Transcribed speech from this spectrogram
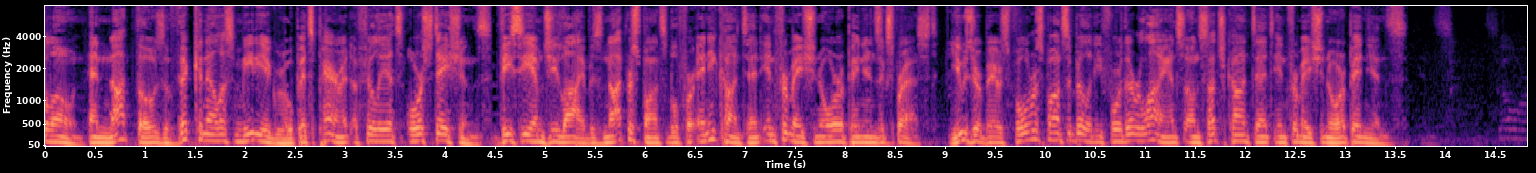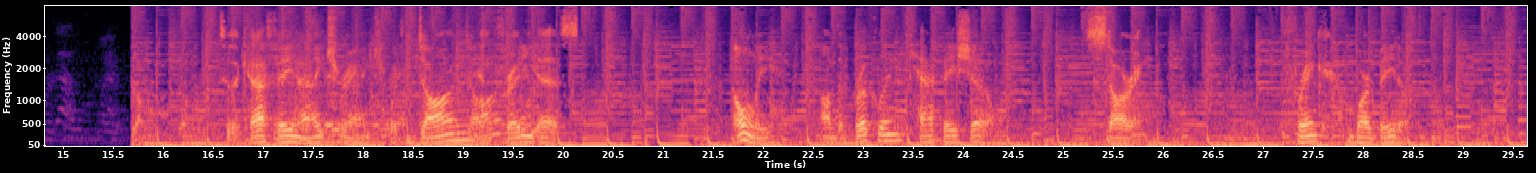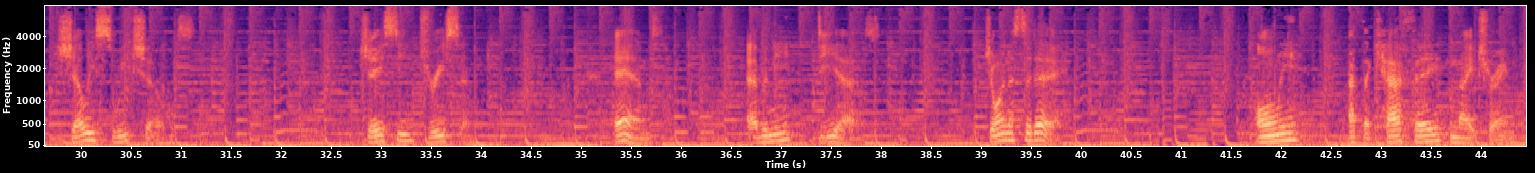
alone, and not those of Vic Canellis Media Group, its parent, affiliates, or stations. VCMG Live is not responsible for any content, information, or opinions expressed. User bears full responsibility for their reliance on such content, information, or opinions. to the Cafe Night Train with Dawn and Freddie S. Only on the Brooklyn Cafe Show. Starring Frank Barbado, Shelly Sweetshells, JC Dreesen, and Ebony Diaz. Join us today. Only at the Cafe Night Train.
